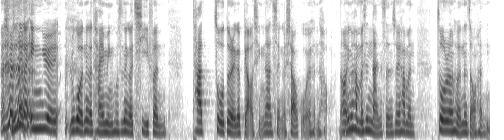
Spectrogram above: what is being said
可是那个音乐，如果那个 timing 或是那个气氛，他做对了一个表情，那整个效果会很好。然后因为他们是男生，所以他们做任何那种很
